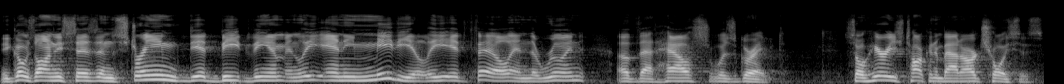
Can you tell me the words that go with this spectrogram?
He goes on, he says, And the stream did beat vehemently, and immediately it fell, and the ruin of that house was great. So here he's talking about our choices.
